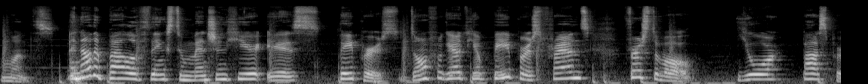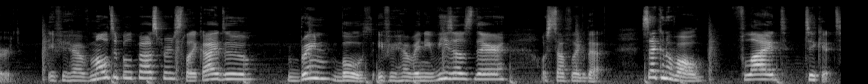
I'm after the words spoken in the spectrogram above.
months. Another pile of things to mention here is papers. Don't forget your papers, friends. First of all, your passport. If you have multiple passports like I do, bring both if you have any visas there or stuff like that. Second of all, flight tickets.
